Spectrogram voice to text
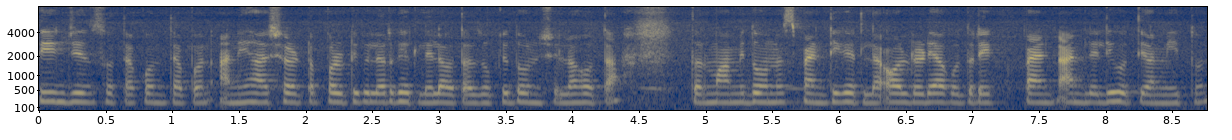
तीन जीन्स होत्या कोणत्या पण. आणि हा शर्ट पर्टिक्युलर घेतलेला होता जो की दोनशेला होता. तर मग आम्ही दोनच पॅन्टी घेतल्या. ऑलरेडी अगोदर एक पॅन्ट आणलेली होती आम्ही इथून.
